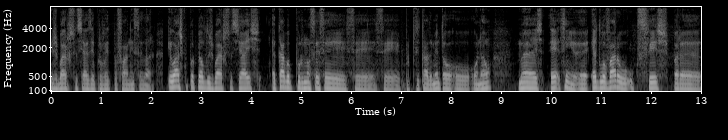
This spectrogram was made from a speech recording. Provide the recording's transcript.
os bairros sociais e aproveito para falar nisso agora. Eu acho que o papel dos bairros sociais acaba por, não sei se é, se é, se é propositadamente ou, ou, ou não, mas é, sim, é, é de louvar o, o que se fez para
